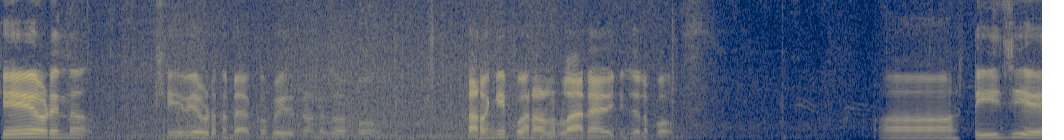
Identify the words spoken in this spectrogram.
കെ വി അവിടെ നിന്ന് ബാക്ക് ഓഫ് ചെയ്തിട്ടുണ്ട്. ചിലപ്പോൾ കറങ്ങിപ്പോകാനുള്ള പ്ലാൻ ആയിരിക്കും ചിലപ്പോൾ T G A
